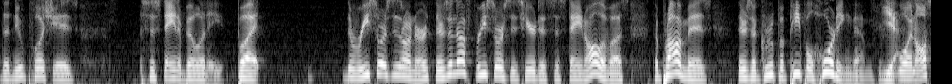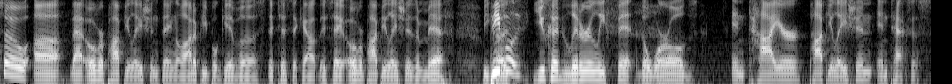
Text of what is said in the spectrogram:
The new push is sustainability, but the resources on Earth, there's enough resources here to sustain all of us. The problem is there's a group of people hoarding them. Yes. Well, and also uh, that overpopulation thing. A lot of people give a statistic out. They say overpopulation is a myth because People- you could literally fit the world's entire population in Texas.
